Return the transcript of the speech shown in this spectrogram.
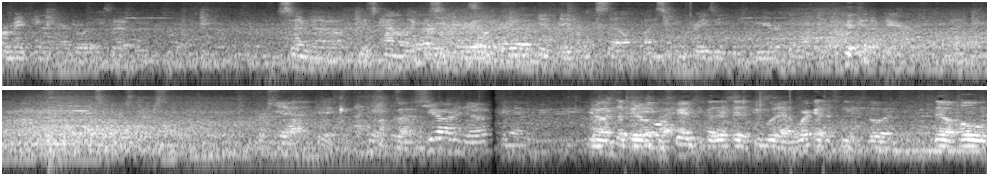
or making an Air Jordan set. So no, it's kind of like the scenario if they don't sell by some crazy miracle, get a pair. But that's always first, first Yeah. pick. Right. She already knows. You know, it's a bit of a conspiracy because they say the people that work at the sneaker store, they'll hold,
